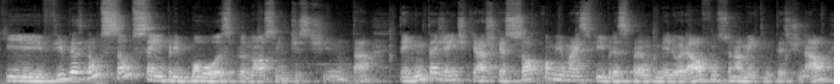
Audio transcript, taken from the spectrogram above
que fibras não são sempre boas para o nosso intestino, tá? Tem muita gente que acha que é só comer mais fibras para melhorar o funcionamento intestinal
